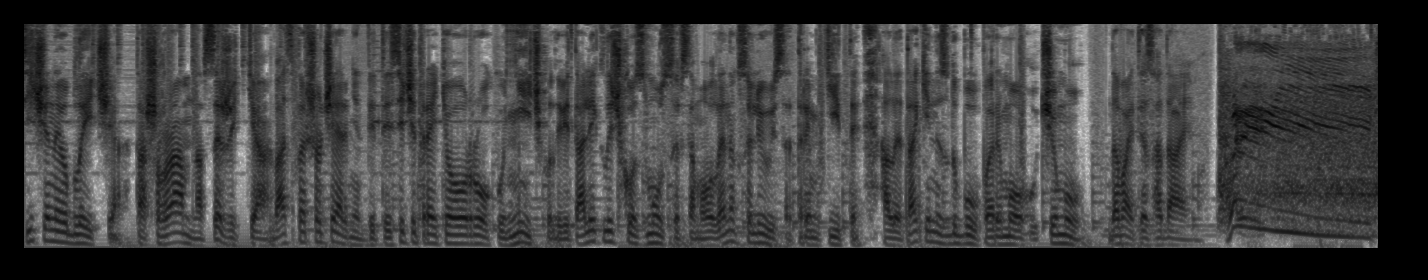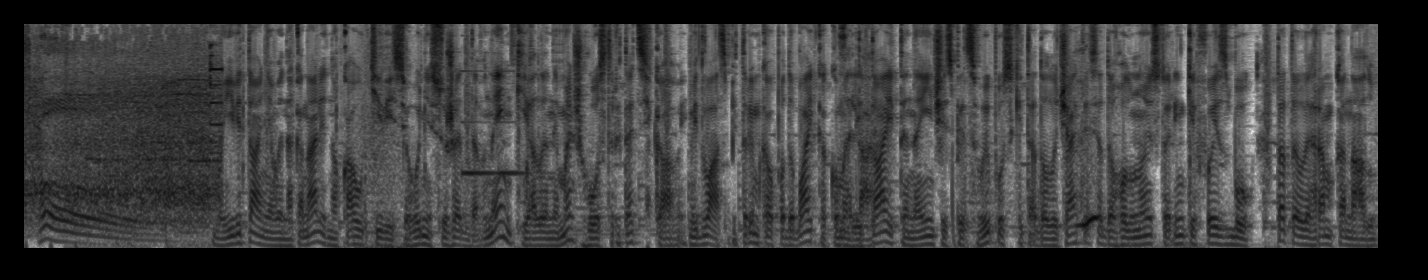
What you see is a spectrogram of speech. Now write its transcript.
розсічене обличчя та шрам на все життя. 21 червня 2003 року, ніч, коли Віталій Кличко змусив самого Ленокса Льюіса тремтіти, але так і не здобув перемогу. Чому? Давайте згадаємо. Мої вітання. Ви на каналі Knockout TV. Сьогодні сюжет давненький, але не менш гострий та цікавий. Від вас підтримка, вподобайка, коментар. Залітайте на інші спецвипуски та долучайтеся до головної сторінки Facebook та телеграм-каналу.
